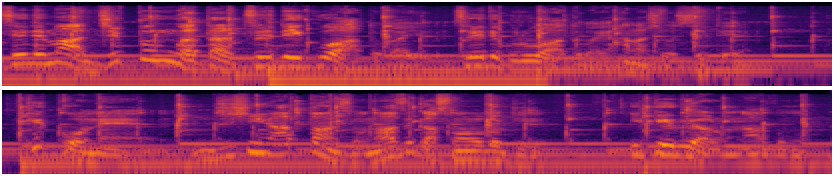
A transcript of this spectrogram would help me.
それでまあ10分後だったら連れて行くわとか連れてくるわとかいう話をしてて結構ね自信あったんですよ。なぜかその時いけるやろうなと思って。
